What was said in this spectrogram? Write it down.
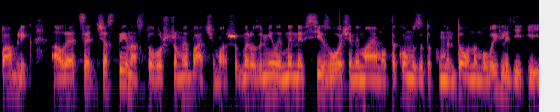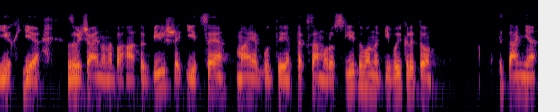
паблік. Але це частина з того, що ми бачимо. Щоб ми розуміли, ми не всі злочини маємо в такому задокументованому вигляді, і їх є звичайно набагато більше, і це має бути так само розслідувано і викрито питання,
